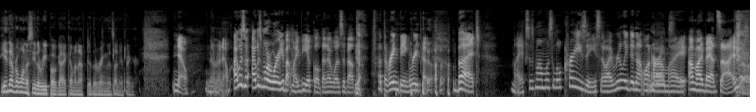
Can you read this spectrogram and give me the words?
you never want to see the repo guy coming after the ring that's on your finger. No, no, no, no. I was I was more worried about my vehicle than I was about, yeah. the, about the ring being repo. yeah. But my ex's mom was a little crazy, so I really did not want what? her on my on my bad side. Uh,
